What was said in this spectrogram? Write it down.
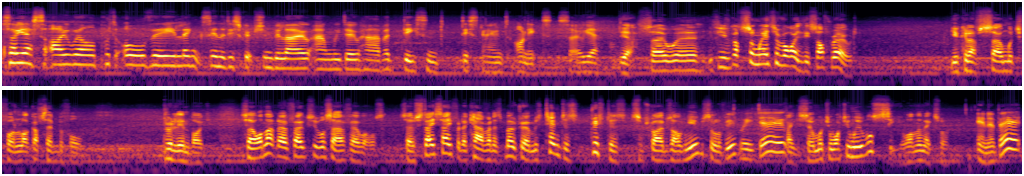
So yes, I will put all the links in the description below and we do have a decent discount on it. So yeah. Yeah, so uh, if you've got somewhere to ride this off-road, you can have so much fun like I've said before. Brilliant bike. So on that note folks we will say our farewells. So stay safe for the caravanners motorhomes tenters drifters subscribers all new we still love you. We do. Thank you so much for watching. We will see you on the next one. In a bit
